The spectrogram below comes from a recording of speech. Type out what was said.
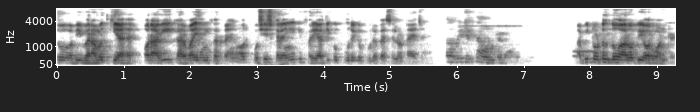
जो अभी बरामद किया है और आगे की कार्रवाई हम कर रहे हैं और कोशिश करेंगे कि फरियादी को पूरे के पूरे पैसे लौटाए जाए। अभी कितना वांटेड अभी टोटल दो आरोपी और wanted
